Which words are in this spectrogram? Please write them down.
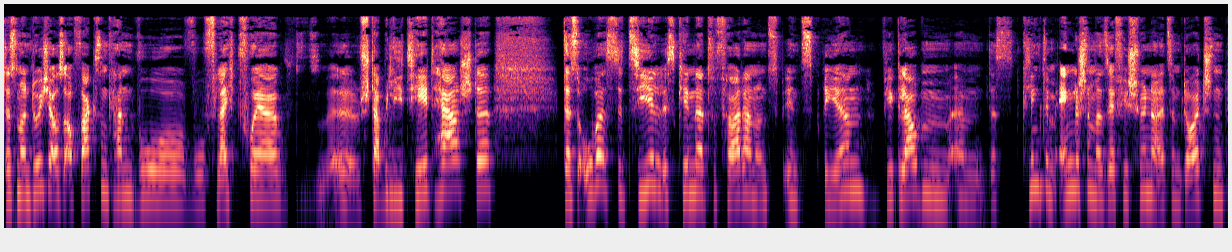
dass man durchaus auch wachsen kann, wo, wo vielleicht vorher äh, Stabilität herrschte. Das oberste Ziel ist, Kinder zu fördern und zu inspirieren. Wir glauben, ähm, das klingt im Englischen immer sehr viel schöner als im Deutschen,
